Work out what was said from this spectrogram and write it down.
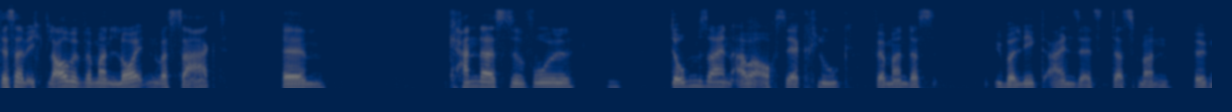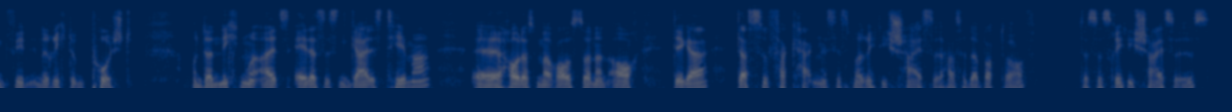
deshalb, ich glaube, wenn man Leuten was sagt, ähm, kann das sowohl dumm sein, aber auch sehr klug, wenn man das überlegt einsetzt, dass man irgendwen in eine Richtung pusht. Und dann nicht nur als, ey, das ist ein geiles Thema, äh, hau das mal raus, sondern auch, Digga, das zu verkacken ist jetzt mal richtig scheiße. Hast du da Bock drauf? Dass das richtig scheiße ist?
